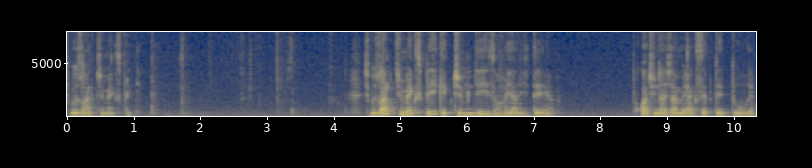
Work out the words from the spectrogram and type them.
J'ai besoin que tu m'expliques. J'ai besoin que tu m'expliques et que tu me dises en réalité hein, pourquoi tu n'as jamais accepté de t'ouvrir?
